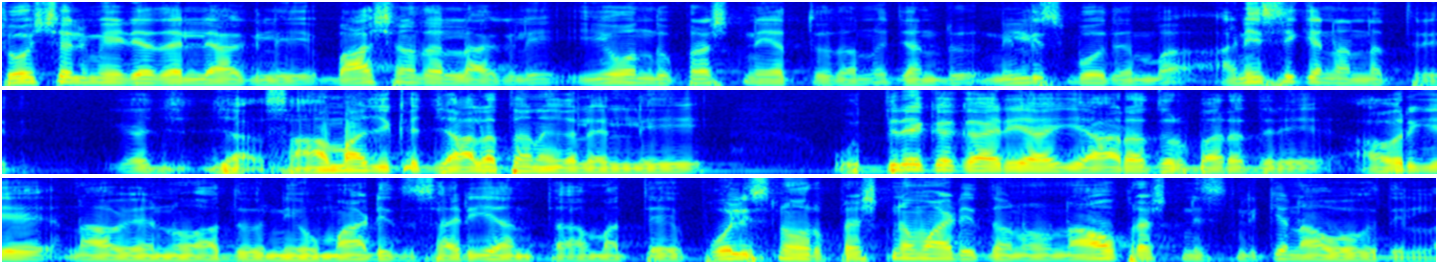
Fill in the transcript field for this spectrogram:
ಸೋಷಿಯಲ್ ಮೀಡಿಯಾದಲ್ಲಿ ಆಗಲಿ ಭಾಷಣದಲ್ಲಾಗಲಿ ಈ ಒಂದು ಪ್ರಶ್ನೆ ಎತ್ತುವುದನ್ನು ಜನರು ನಿಲ್ಲಿಸ್ಬೋದೆಂಬ ಅನಿಸಿಕೆ ನನ್ನ ಹತ್ರ ಇದೆ. ಈಗ ಜ ಸಾಮಾಜಿಕ ಜಾಲತಾಣಗಳಲ್ಲಿ ಉದ್ರೇಕಕಾರಿಯಾಗಿ ಯಾರಾದರೂ ಬರೆದರೆ ಅವರಿಗೆ ನಾವೇನು ಅದು ನೀವು ಮಾಡಿದ್ದು ಸರಿ ಅಂತ ಮತ್ತು ಪೊಲೀಸ್ನವರು ಪ್ರಶ್ನೆ ಮಾಡಿದ್ದನ್ನು ನಾವು ಪ್ರಶ್ನಿಸಲಿಕ್ಕೆ ನಾವು ಹೋಗೋದಿಲ್ಲ.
